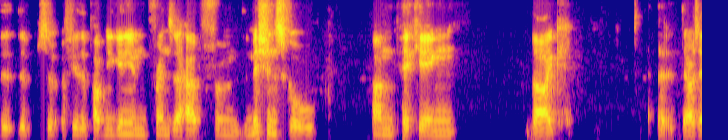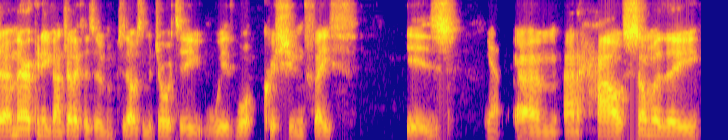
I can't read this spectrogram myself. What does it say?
the, the so a few of the Papua New Guinean friends I have from the mission school, unpicking like uh, there was American evangelicalism because that was the majority with what Christian faith is. Yeah. Um, and how some of the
